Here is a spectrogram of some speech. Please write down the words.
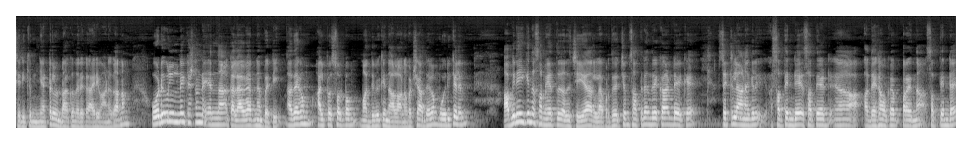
ശരിക്കും ഞെട്ടലുണ്ടാക്കുന്ന ഒരു കാര്യമാണ്. കാരണം ഒടുവിൽ ഉണ്ണികൃഷ്ണൻ എന്ന കലാകാരനെ പറ്റി അദ്ദേഹം അല്പസ്വല്പം മദ്യപിക്കുന്ന ആളാണ്. പക്ഷേ അദ്ദേഹം ഒരിക്കലും അഭിനയിക്കുന്ന സമയത്ത് അത് ചെയ്യാറില്ല. പ്രത്യേകിച്ചും സത്യനന്ദിക്കാണ്ടിന്റെയൊക്കെ സെറ്റിലാണെങ്കിൽ സത്യന്റെ സത്യ അദ്ദേഹമൊക്കെ പറയുന്ന സത്യന്റെ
